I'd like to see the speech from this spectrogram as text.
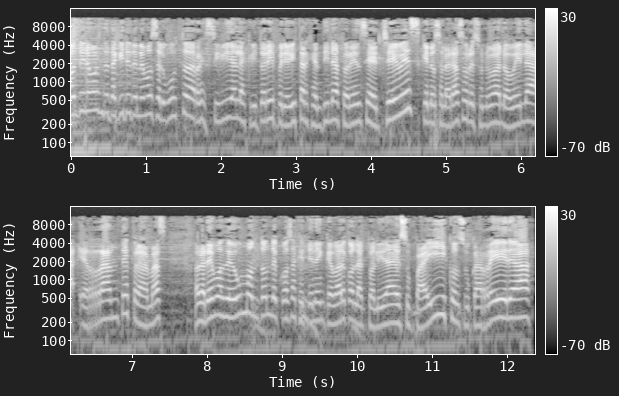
Continuamos en Taquito y tenemos el gusto de recibir a la escritora y periodista argentina Florencia Echeves, que nos hablará sobre su nueva novela Errantes, pero además hablaremos de un montón de cosas que tienen que ver con la actualidad de su país, con su carrera,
